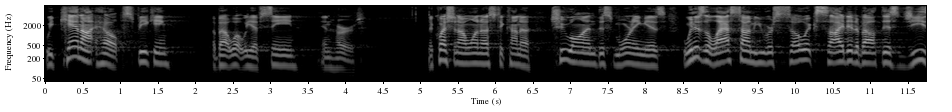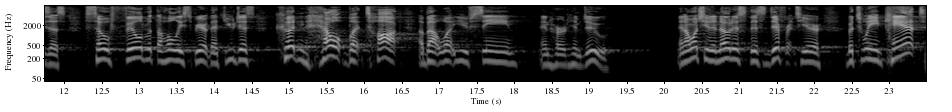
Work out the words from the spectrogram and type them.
We cannot help speaking about what we have seen and heard. The question I want us to kind of chew on this morning is when is the last time you were so excited about this Jesus, so filled with the Holy Spirit that you just couldn't help but talk about what you've seen and heard him do? And I want you to notice this difference here between can't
